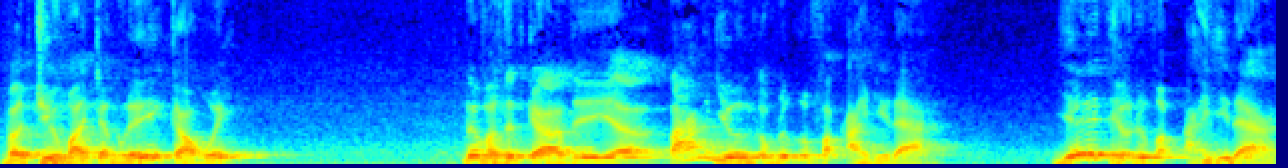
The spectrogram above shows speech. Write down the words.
Và truyền bá chân lý cao quý. Đức Phật Thích Ca thì à, tán dương công đức của Phật A Di Đà giới thiệu Đức Phật A Di Đà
